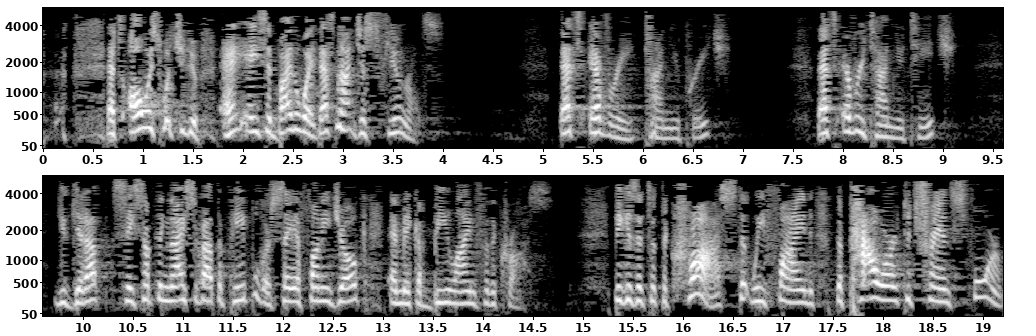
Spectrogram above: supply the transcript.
that's always what you do. And he said, by the way, that's not just funerals. That's every time you preach. That's every time you teach. You get up, say something nice about the people, or say a funny joke, and make a beeline for the cross because it's at the cross that we find the power to transform.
